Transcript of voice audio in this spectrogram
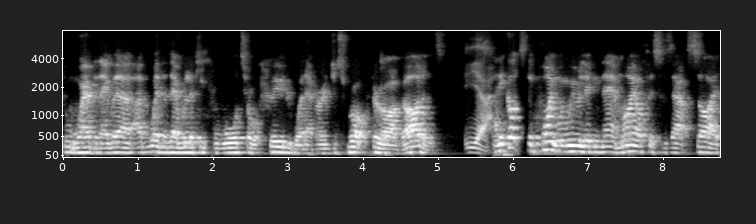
from wherever they were, uh, whether they were looking for water or food or whatever, and just rock through our gardens. Yeah. And it got to the point when we were living there. My office was outside,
